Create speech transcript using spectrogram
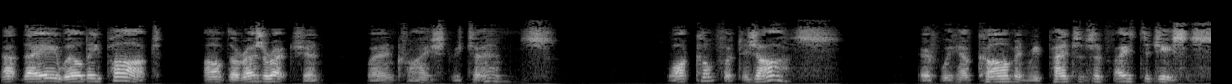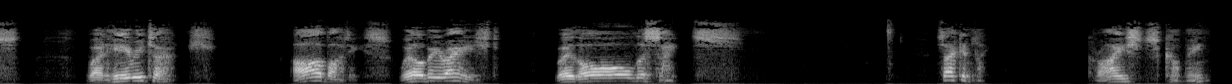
that they will be part of the resurrection when Christ returns. What comfort is ours if we have come in repentance and faith to Jesus. When He returns, our bodies will be raised with all the saints. Secondly, Christ's coming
